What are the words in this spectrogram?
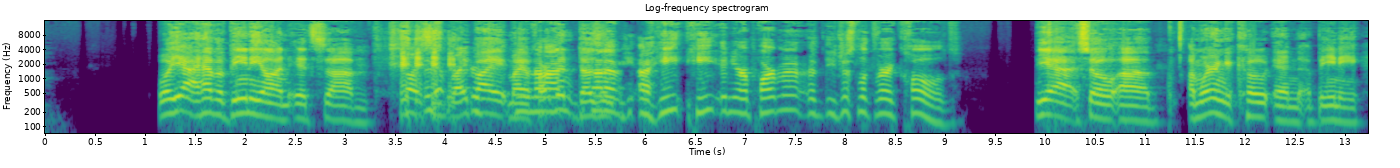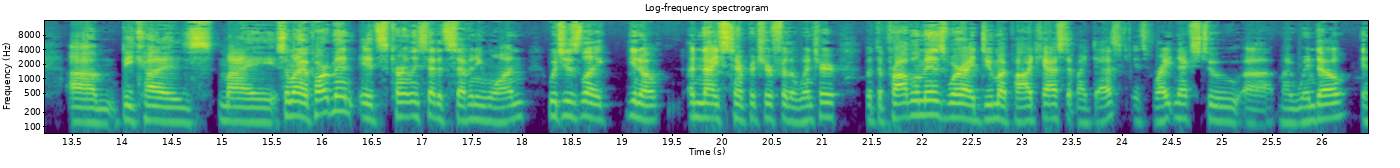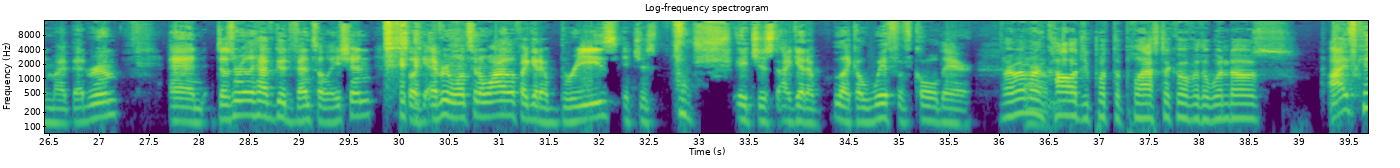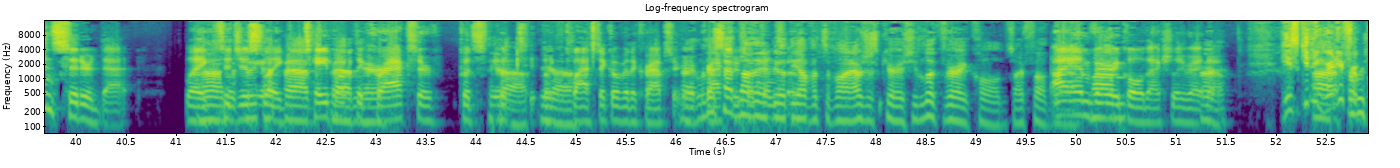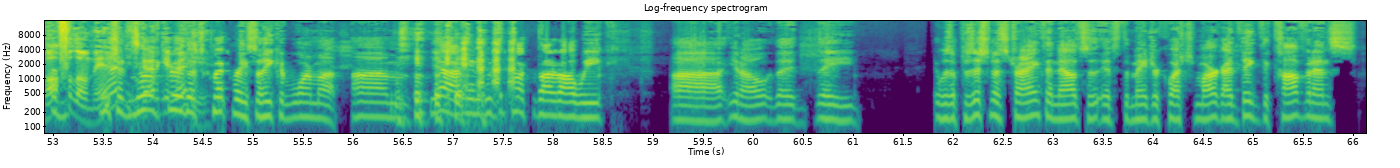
Well, yeah, I have a beanie on. It's um, so I sit right by my apartment. Not, doesn't not a, a, heat heat in your apartment? You just look very cold. Yeah, so uh, I'm wearing a coat and a beanie um, because my so my apartment it's currently set at 71, which is like you know a nice temperature for the winter. But the problem is where I do my podcast at my desk. It's right next to uh, my window in my bedroom, and doesn't really have good ventilation. So like every once in a while, if I get a breeze, it just it just I get a like a whiff of cold air. I remember um, in college you put the plastic over the windows. I've considered that, like uh, to just like bad, tape bad up the air. cracks or put, yeah, put yeah. like plastic over the craps or, right. well, cracks this had nothing to do with so. the offensive line. I was just curious. You look very cold, so I felt. That. I am very um, cold actually right, right. now. He's getting ready uh, so for Buffalo, should, man. We should He's move through ready. this quickly so he could warm up. Um, yeah, I mean, we've talked about it all week. Uh, you know, they they it was a position of strength, and now it's a, it's the major question mark. I think the confidence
